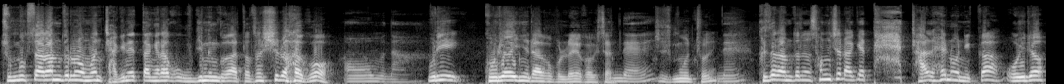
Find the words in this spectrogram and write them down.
중국 사람들은 오면 자기네 땅이라고 우기는 것 같아서 싫어하고 어머나. 우리 고려인이라고 불러요, 거기서. 네. 중국촌. 네. 그 사람들은 성실하게 다 잘 해놓으니까 오히려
